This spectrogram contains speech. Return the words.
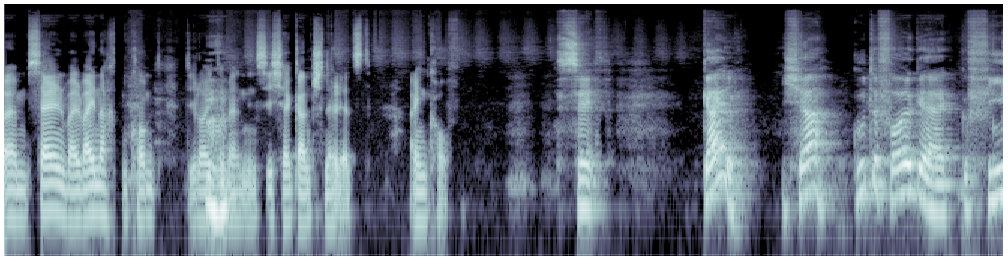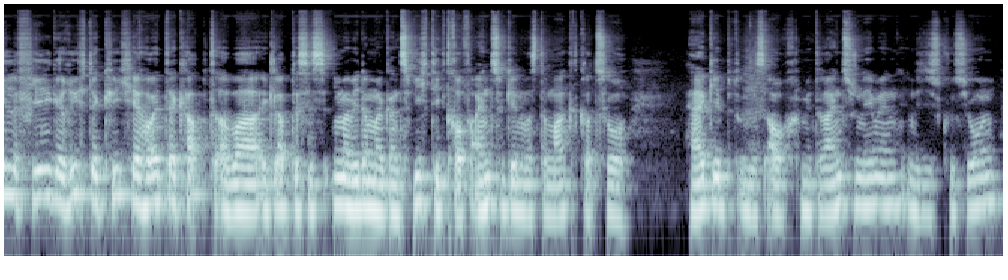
ähm, sellen, weil Weihnachten kommt. Die Leute mhm. werden ihn sicher ganz schnell jetzt einkaufen. Safe. Geil. Ja, Gute Folge, viel, viel Gerüchteküche heute gehabt, aber ich glaube, das ist immer wieder mal ganz wichtig, darauf einzugehen, was der Markt gerade so hergibt und es auch mit reinzunehmen in die Diskussion.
